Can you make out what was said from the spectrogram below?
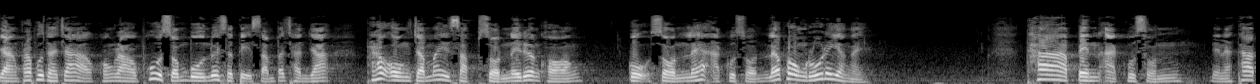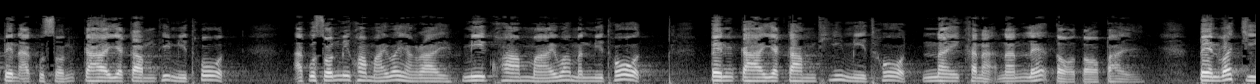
อย่างพระพุทธเจ้าของเราผู้สมบูรณ์ด้วยสติสัมปชัญญะ พระองค์จะไม่สับสนในเรื่องของกุศลและอกุศล แล้วพระองค์รู้ได้ยังไง ถ้าเป็นอกุศลเนี่ยนะถ้าเป็นอกุศลกายกรรมที่มีโทษ อกุศลมีความหมายว่าอย่างไร มีความหมายว่ามันมีโทษ เป็นกายกรรมที่มีโทษในขณะนั้นและต่อต่อไป เป็นวจี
